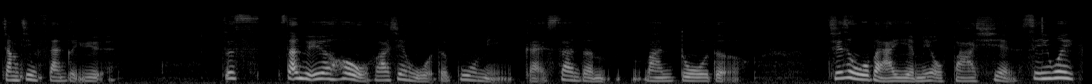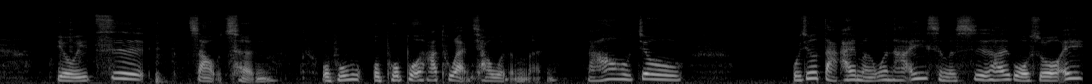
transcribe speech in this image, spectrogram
将近三个月。这三个月后，我发现我的过敏改善的蛮多的。其实我本来也没有发现，是因为有一次早晨，我婆我婆婆她突然敲我的门，然后就。我就打开门问他：“哎，什么事？”他就跟我说：“哎，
